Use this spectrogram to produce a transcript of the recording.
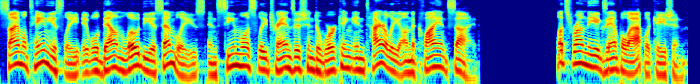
Simultaneously, it will download the assemblies and seamlessly transition to working entirely on the client side. Let's run the example application.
